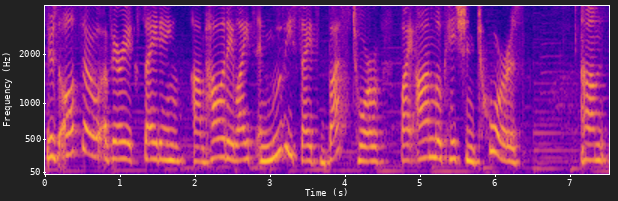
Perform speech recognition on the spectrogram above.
There's also a very exciting um, Holiday Lights and Movie Sites bus tour by On Location Tours. Um,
